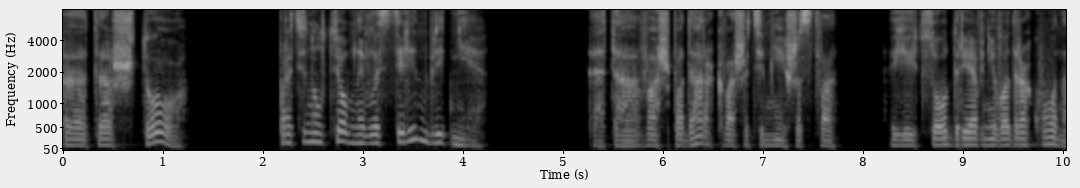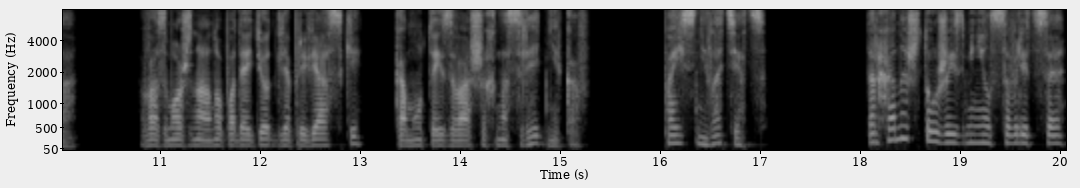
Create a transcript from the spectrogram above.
«Это что?» Протянул темный властелин бледнее. «Это ваш подарок, ваше темнейшество. Яйцо древнего дракона. Возможно, оно подойдет для привязки кому-то из ваших наследников», — пояснил отец. Тарханеш тоже изменился в лице,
